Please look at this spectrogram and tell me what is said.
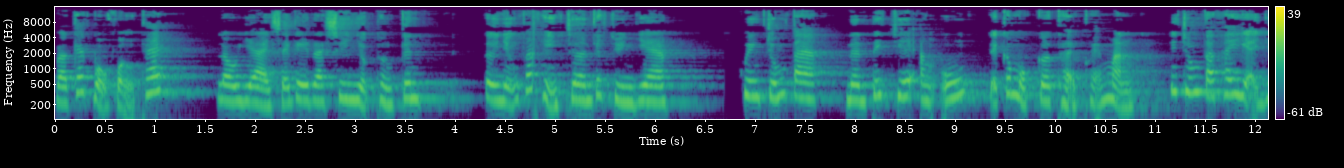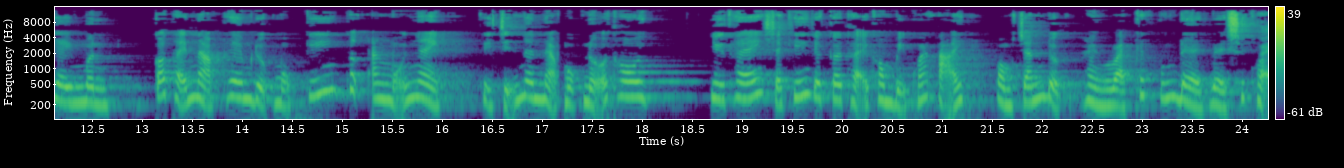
và các bộ phận khác, lâu dài sẽ gây ra suy nhược thần kinh từ những phát hiện trên các chuyên gia khuyên chúng ta nên tiết chế ăn uống để có một cơ thể khỏe mạnh. Nếu chúng ta thấy dạ dày mình có thể nạp thêm được một ký thức ăn mỗi ngày thì chỉ nên nạp một nửa thôi. Như thế sẽ khiến cho cơ thể không bị quá tải, phòng tránh được hàng loạt các vấn đề về sức khỏe.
